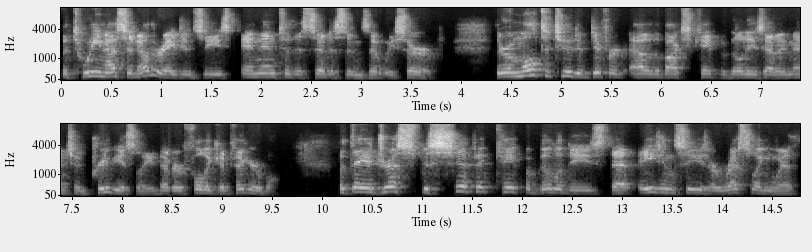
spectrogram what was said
between us and other agencies, and then to the citizens that we serve. There are a multitude of different out of the box capabilities that I mentioned previously that are fully configurable, but they address specific capabilities that agencies are wrestling with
